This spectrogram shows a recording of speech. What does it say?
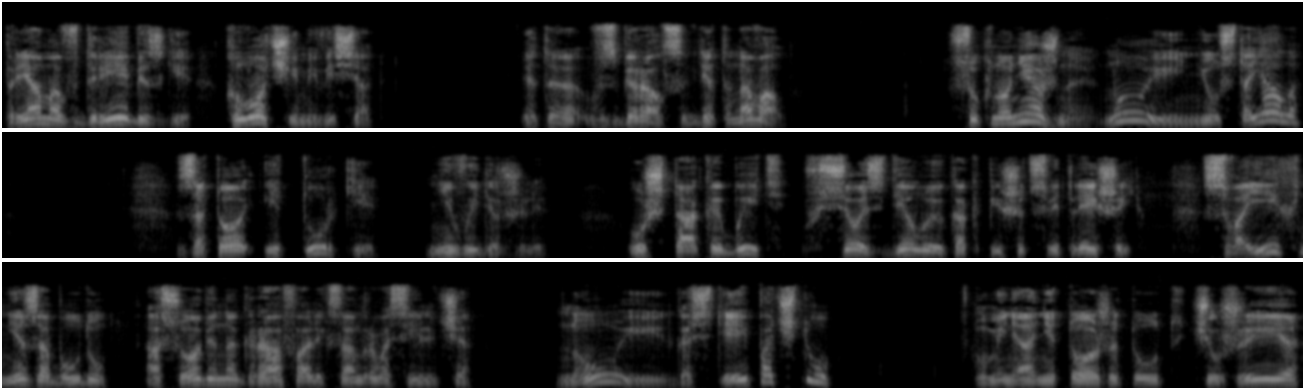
прямо в дребезги, клочьями висят. Это взбирался где-то на вал. Сукно нежное, ну и не устояло. Зато и турки не выдержали. Уж так и быть, все сделаю, как пишет Светлейший. Своих не забуду, особенно графа Александра Васильевича. Ну и гостей почту. У меня они тоже тут чужие,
